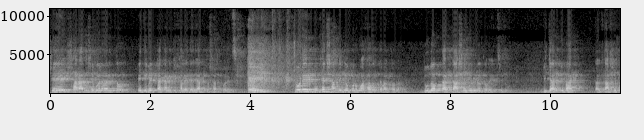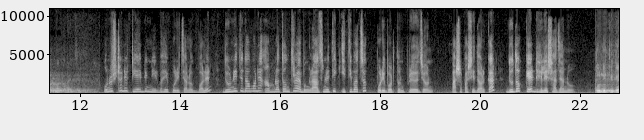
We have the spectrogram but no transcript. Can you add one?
সে সারা দেশে বলে বেড়াত এতিমের টাকা নাকি খালেদা যে আত্মসাৎ করেছে। এই চোরের মুখের সামনে কেউ কোনো কথা বলতে পারতো না। দুদক তার দাসে পরিণত হয়েছিল। বিচার বিভাগ তার দাসে পরিণত হয়েছিল। অনুষ্ঠানে টিআইবির নির্বাহী পরিচালক বলেন দুর্নীতি দমনে আমলাতন্ত্র এবং রাজনৈতিক ইতিবাচক পরিবর্তন প্রয়োজন। পাশাপাশি দরকার দুদককে ঢেলে সাজানো। দুর্নীতিকে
